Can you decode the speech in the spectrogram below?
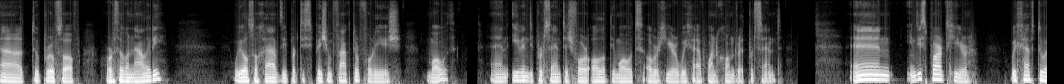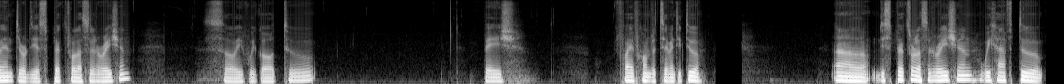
uh, two proofs of orthogonality. We also have the participation factor for each mode and even the percentage for all of the modes over here we have 100%. And in this part here we have to enter the spectral acceleration. So if we go to page 572 uh, the spectral acceleration we have to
